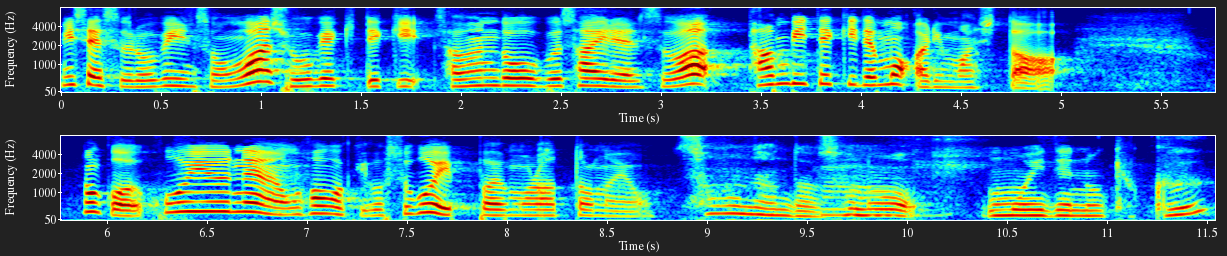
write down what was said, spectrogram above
ミセス・ロビンソンは衝撃的、サウンド・オブ・サイレンスは短美的でもありました。なんかこういうねおはがきがすごいいっぱいもらったのよ。そうなんだ、うん、その思い出の曲？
